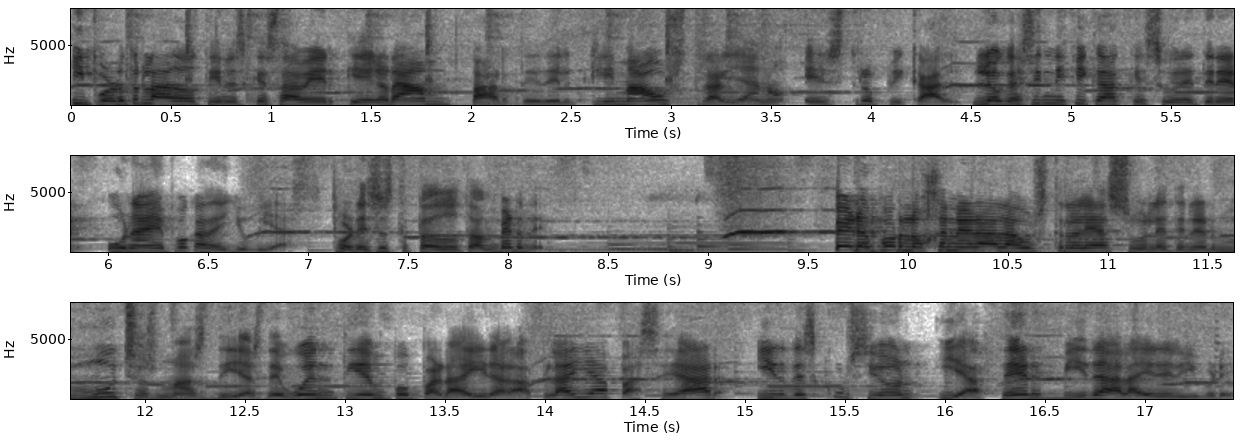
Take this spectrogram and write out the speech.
Y por otro lado, tienes que saber que gran parte del clima australiano es tropical, lo que significa que suele tener una época de lluvias. Por eso está todo tan verde. Pero por lo general Australia suele tener muchos más días de buen tiempo para ir a la playa, pasear, ir de excursión y hacer vida al aire libre.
